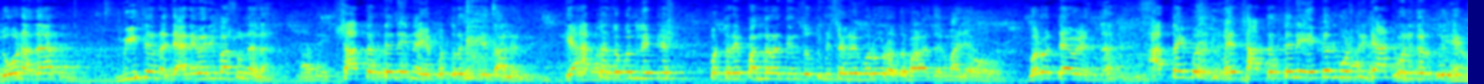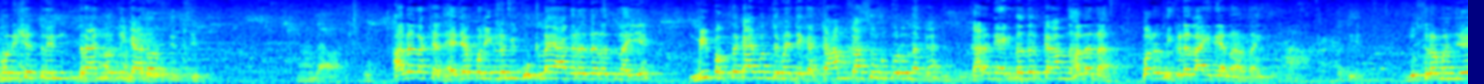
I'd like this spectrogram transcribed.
दोन हजार वीस आहे ना जानेवारी पासून आहे ना. सातत्याने ना हे पत्र मी देत आलेलं आहे. हे आत्ताचं पण लेटेस्ट पत्र आहे पंधरा दिनचं. तुम्ही सगळे बरोबर होतं बाळासाहेब माझ्या. बरोबर त्यावेळेस ना. आताही परत म्हणजे सातत्याने एकच गोष्टीची आठवण करतोय. एकोणीसशे त्र्याण्णव ची कॅनॉल तिथली. आलं लक्षात? ह्याच्या पलीकडे मी कुठलाही आग्रह धरत नाहीये. मी फक्त काय म्हणतो माहितीये का? काम का सुरू करू नका. कारण एकदा जर काम झालं ना परत इकडे लाईन येणार नाही दुसरं म्हणजे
